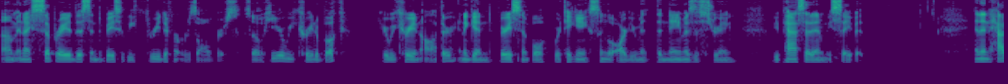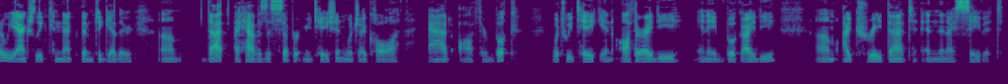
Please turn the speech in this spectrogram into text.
Um, and I separated this into basically three different resolvers. So here we create a book, here we create an author. And again, very simple. We're taking a single argument, the name as a string. We pass that in, we save it. And then how do we actually connect them together? Um, that I have as a separate mutation, which I call add author book, which we take an author ID and a book ID. Um, I create that and then I save it.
